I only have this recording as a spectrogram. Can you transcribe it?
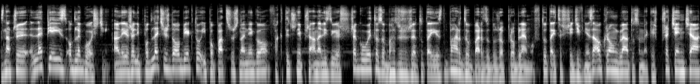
Znaczy lepiej z odległości, ale jeżeli podlecisz do obiektu i popatrzysz na niego, faktycznie przeanalizujesz szczegóły, to zobaczysz, że tutaj jest bardzo, bardzo dużo problemów. Tutaj coś się dziwnie zaokrągla, tu są jakieś przecięcia,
